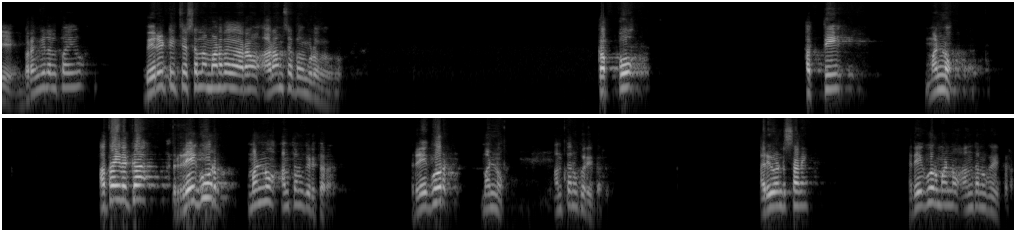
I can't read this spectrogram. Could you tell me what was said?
ಏ ಬರಂಗಿಲ್ಲಲ್ಪ ಇವು. ಬೇರೆ ಟೀಚರ್ಸ್ ಎಲ್ಲ ಮಾಡಿದಾಗ ಆರಾಮ್, ಆರಾಮ್ಸೆ ಬಂದ್ಬಿಡೋದು. ಕಪ್ಪು, ಹತ್ತಿ, ಮಣ್ಣು. ಅಥವಾ ಇದಕ್ಕ ರೇಗೂರ್ ಮಣ್ಣು ಅಂತನು ಕರೀತಾರ. ರೇಗೂರ್ ಮಣ್ಣು ಅಂತಾನು ಕರೀತಾರ. ಅರಿ ಅಂಡರ್ಸ್ಟ್ಯಾಂಡಿಂಗ್ ರೇಗೂರ್ ಮಣ್ಣು ಅಂತನು ಕರೀತಾರ.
